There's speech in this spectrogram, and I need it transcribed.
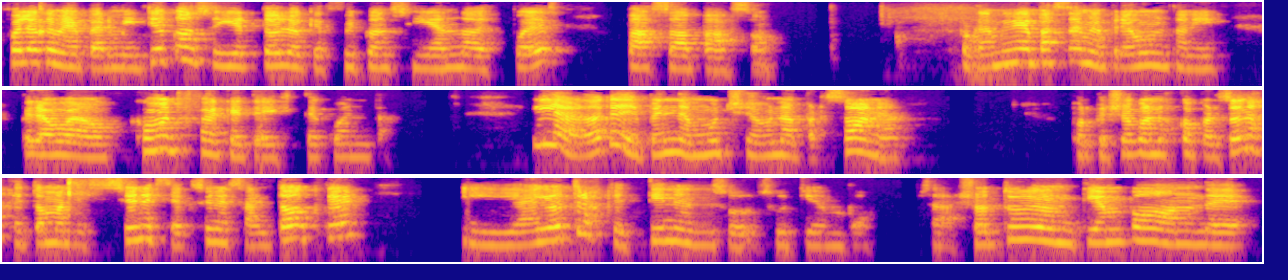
fue lo que me permitió conseguir todo lo que fui consiguiendo después, paso a paso. Porque a mí me pasa y me preguntan, y, pero bueno, ¿cómo fue que te diste cuenta? Y la verdad que depende mucho de una persona, porque yo conozco personas que toman decisiones y acciones al toque, y hay otros que tienen su, su tiempo. O sea, yo tuve un tiempo donde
